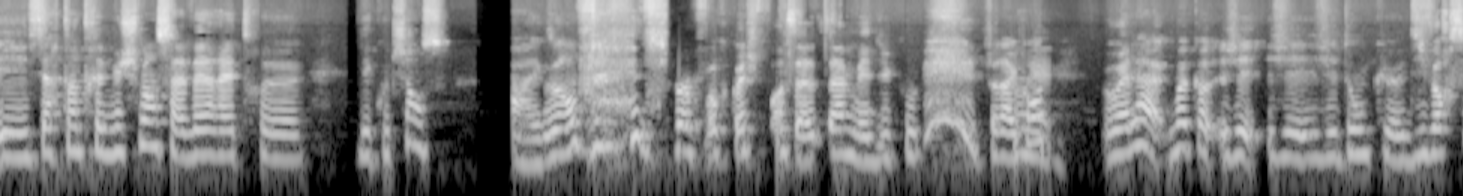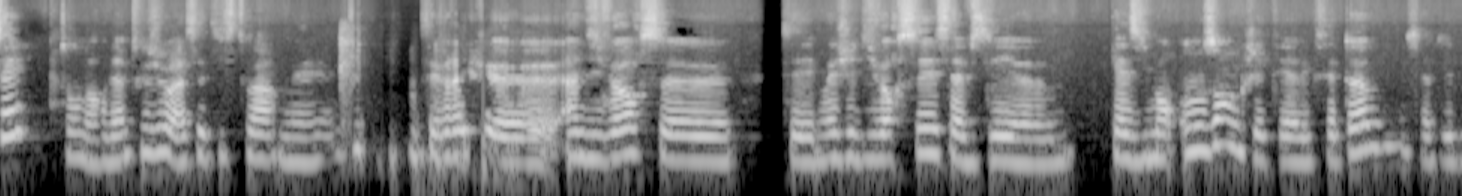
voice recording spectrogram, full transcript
et certains trébuchements s'avèrent être des coups de chance. Par exemple, je sais pas pourquoi je pense à ça, mais du coup, je raconte. Ouais. Voilà, moi quand j'ai- donc euh, divorcé, on en revient toujours à cette histoire, mais c'est vrai que un divorce, euh, c'est moi j'ai divorcé, ça faisait euh, quasiment 11 ans que j'étais avec cet homme, ça faisait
